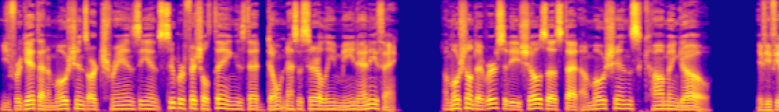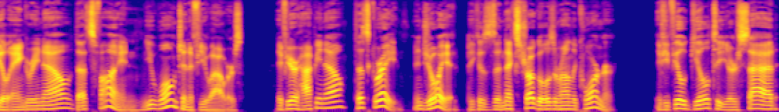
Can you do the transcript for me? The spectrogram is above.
you forget that emotions are transient, superficial things that don't necessarily mean anything. Emotional diversity shows us that emotions come and go. If you feel angry now, that's fine. You won't in a few hours. If you're happy now, that's great. Enjoy it because the next struggle is around the corner. If you feel guilty or sad,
